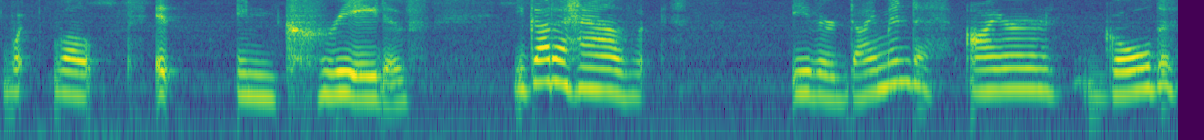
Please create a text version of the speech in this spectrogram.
What? Well, it in creative, you gotta have either diamond, iron, gold,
